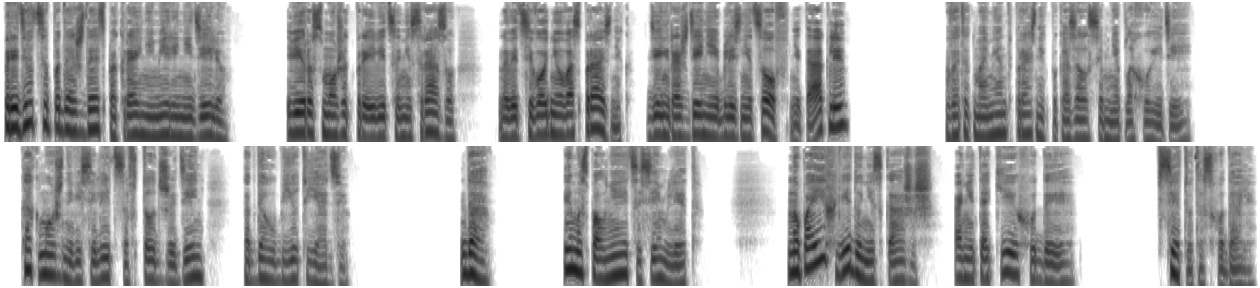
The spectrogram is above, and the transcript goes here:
Придется подождать по крайней мере неделю. Вирус может проявиться не сразу, но ведь сегодня у вас праздник, день рождения близнецов, не так ли? В этот момент праздник показался мне плохой идеей. Как можно веселиться в тот же день, когда убьют Ядзю? Да, им исполняется семь лет. Но по их виду не скажешь, они такие худые. Все тут исхудали.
